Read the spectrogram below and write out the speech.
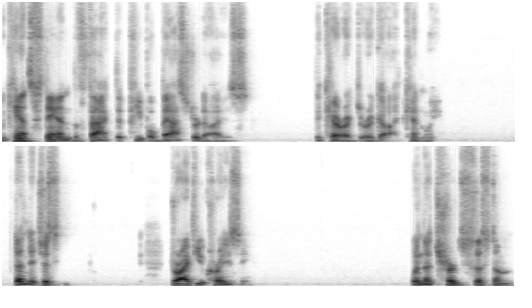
We can't stand the fact that people bastardize the character of God, can we? Doesn't it just drive you crazy? When the church system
